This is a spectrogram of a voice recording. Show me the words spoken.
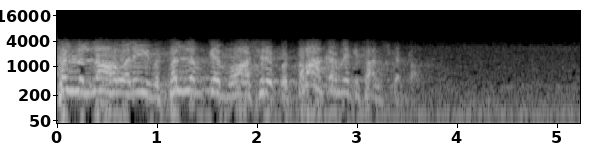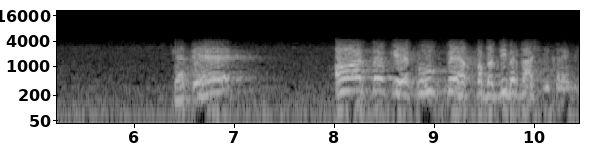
صلی اللہ علیہ وسلم کے معاشرے کو تباہ کرنے کی سازش کرتا ہوں۔ کہتے ہیں، عورتوں کے حقوق پہ حق پابندی برداشت نہیں کریں گے۔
